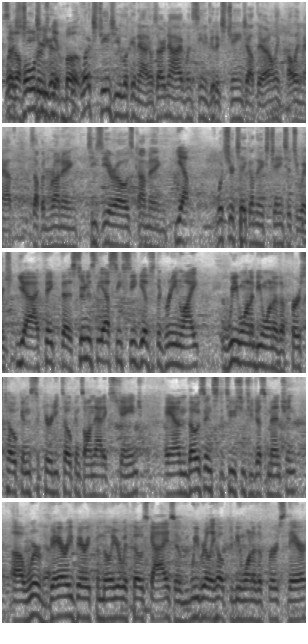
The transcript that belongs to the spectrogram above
So what the holders gonna, get both. What exchange are you looking at? Because right now I haven't seen a good exchange out there. I don't think Polymath is up and running. T0 is coming. Yep. What's your take on the exchange situation? Yeah, I think that as soon as the SEC gives the green light, we want to be one of the first tokens, security tokens on that exchange. And those institutions you just mentioned, uh, we're yeah. very, very familiar with those guys and we really hope to be one of the first there.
